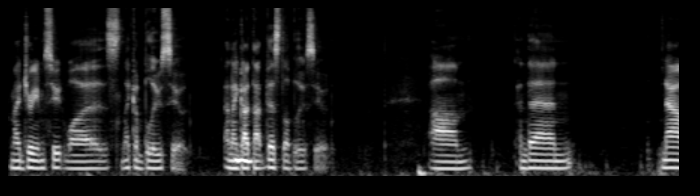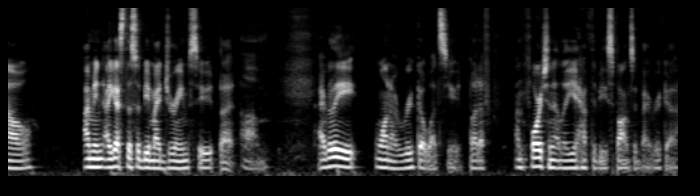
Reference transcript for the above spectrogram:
my dream suit was like a blue suit, and I got that Vissla blue suit. Um, and then now, I mean, I guess this would be my dream suit, but um, I really want a RVCA wetsuit. But if unfortunately you have to be sponsored by RVCA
